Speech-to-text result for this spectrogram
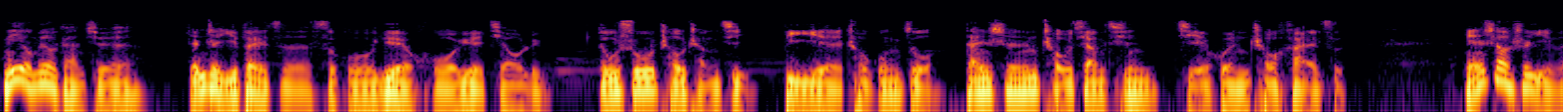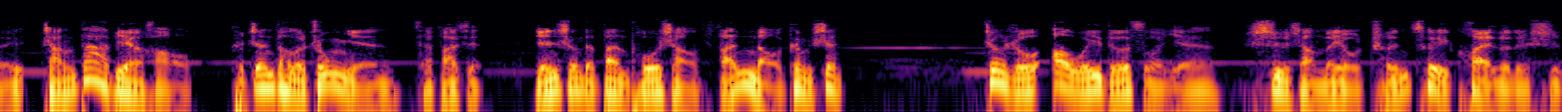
你有没有感觉，人这一辈子似乎越活越焦虑？读书愁成绩，毕业愁工作。单身愁相亲，结婚愁孩子。年少时以为长大变好，可真到了中年，才发现人生的半坡上烦恼更甚。正如奥维德所言：“世上没有纯粹快乐的事，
